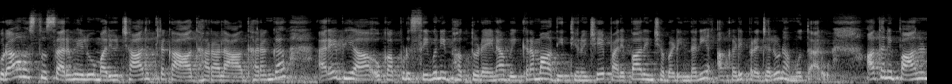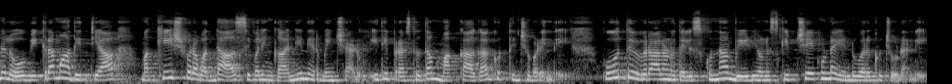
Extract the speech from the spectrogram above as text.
పురావస్తు సర్వేలు మరియు చారిత్రక ఆధారాల ఆధారంగా అరేబియా ఒకప్పుడు శివుని భక్తుడైన విక్రమాదిత్యునిచే పరిపాలించబడిందని అక్కడి ప్రజలు నమ్ముతారు. అతని పాలనలో విక్రమాదిత్య మక్కేశ్వర వద్ద శివలింగాన్ని నిర్మించాడు. ఇది ప్రస్తుతం మక్కాగా గుర్తించబడింది. పూర్తి వివరాలను తెలుసుకుందాం. వీడియోను స్కిప్ చేయకుండా ఎండు వరకు చూడండి.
